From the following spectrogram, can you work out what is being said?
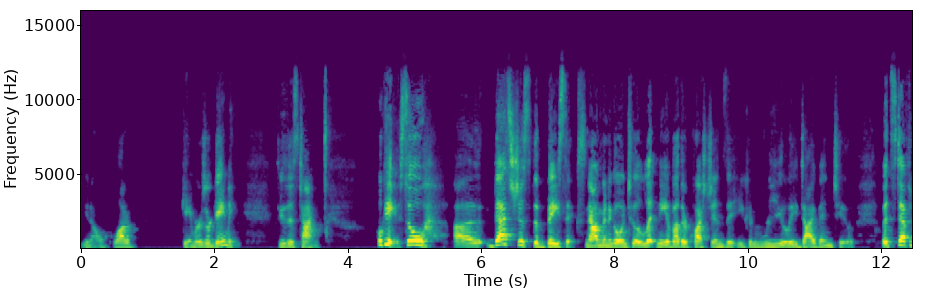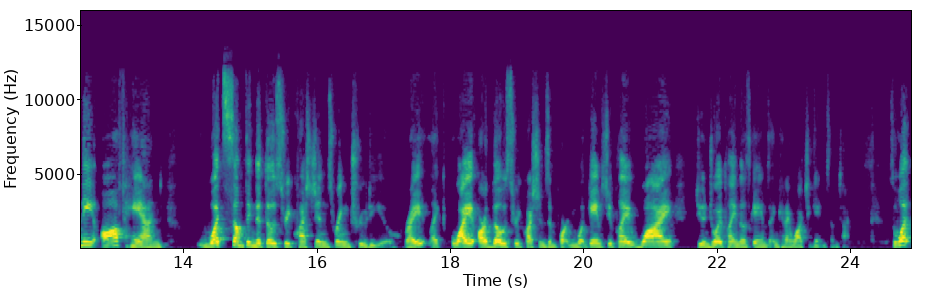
you know, a lot of gamers are gaming through this time. Okay, so uh, that's just the basics. Now I'm going to go into a litany of other questions that you can really dive into. But Stephanie, offhand, what's something that those three questions ring true to you, right? Like, why are those three questions important? What games do you play? Why do you enjoy playing those games? And can I watch a game sometime? So, what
